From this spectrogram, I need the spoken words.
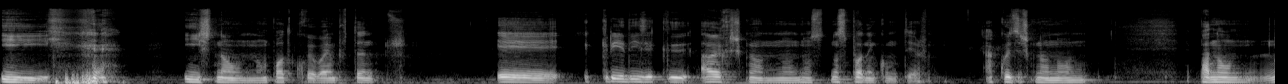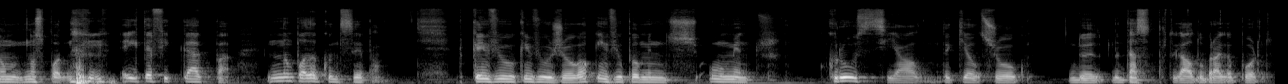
E, e isto não, não pode correr bem, portanto, é, queria dizer que há erros que não, não, não, se, não se podem cometer. Há coisas que não. não pá, não, não, não se pode. Aí até fica pá. Não pode acontecer, pá quem viu, quem viu o jogo, ou quem viu pelo menos o momento crucial daquele jogo da Taça de Portugal do Braga Porto,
